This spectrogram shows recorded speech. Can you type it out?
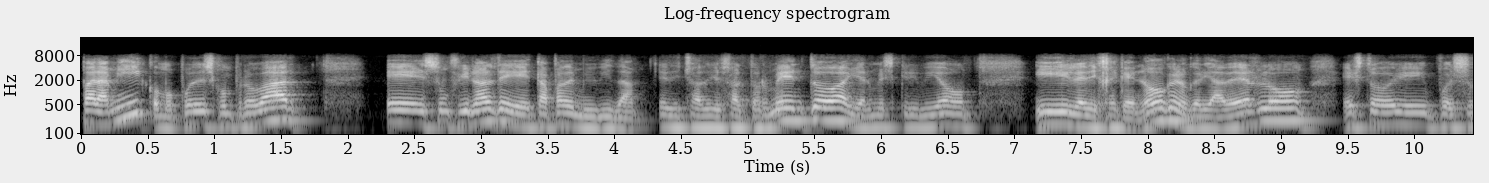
Para mí, como puedes comprobar, es un final de etapa de mi vida. He dicho adiós al tormento, ayer me escribió y le dije que no, que no quería verlo. Estoy pues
